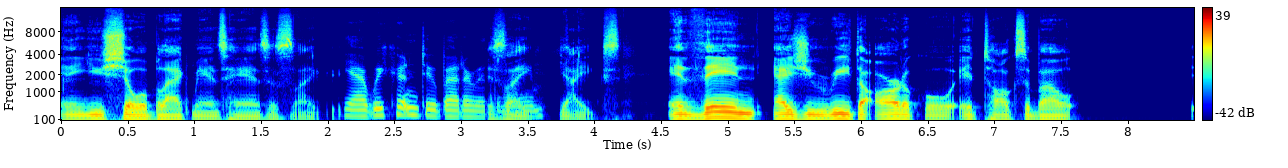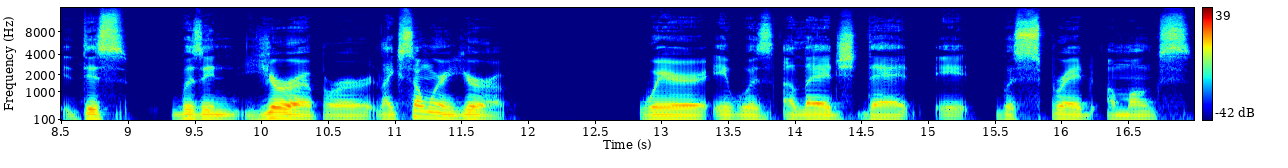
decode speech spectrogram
and you show a black man's hands. It's like yeah, we couldn't do better with it's the like name. yikes. And then as you read the article, it talks about this was in Europe or like somewhere in Europe where it was alleged that it was spread amongst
